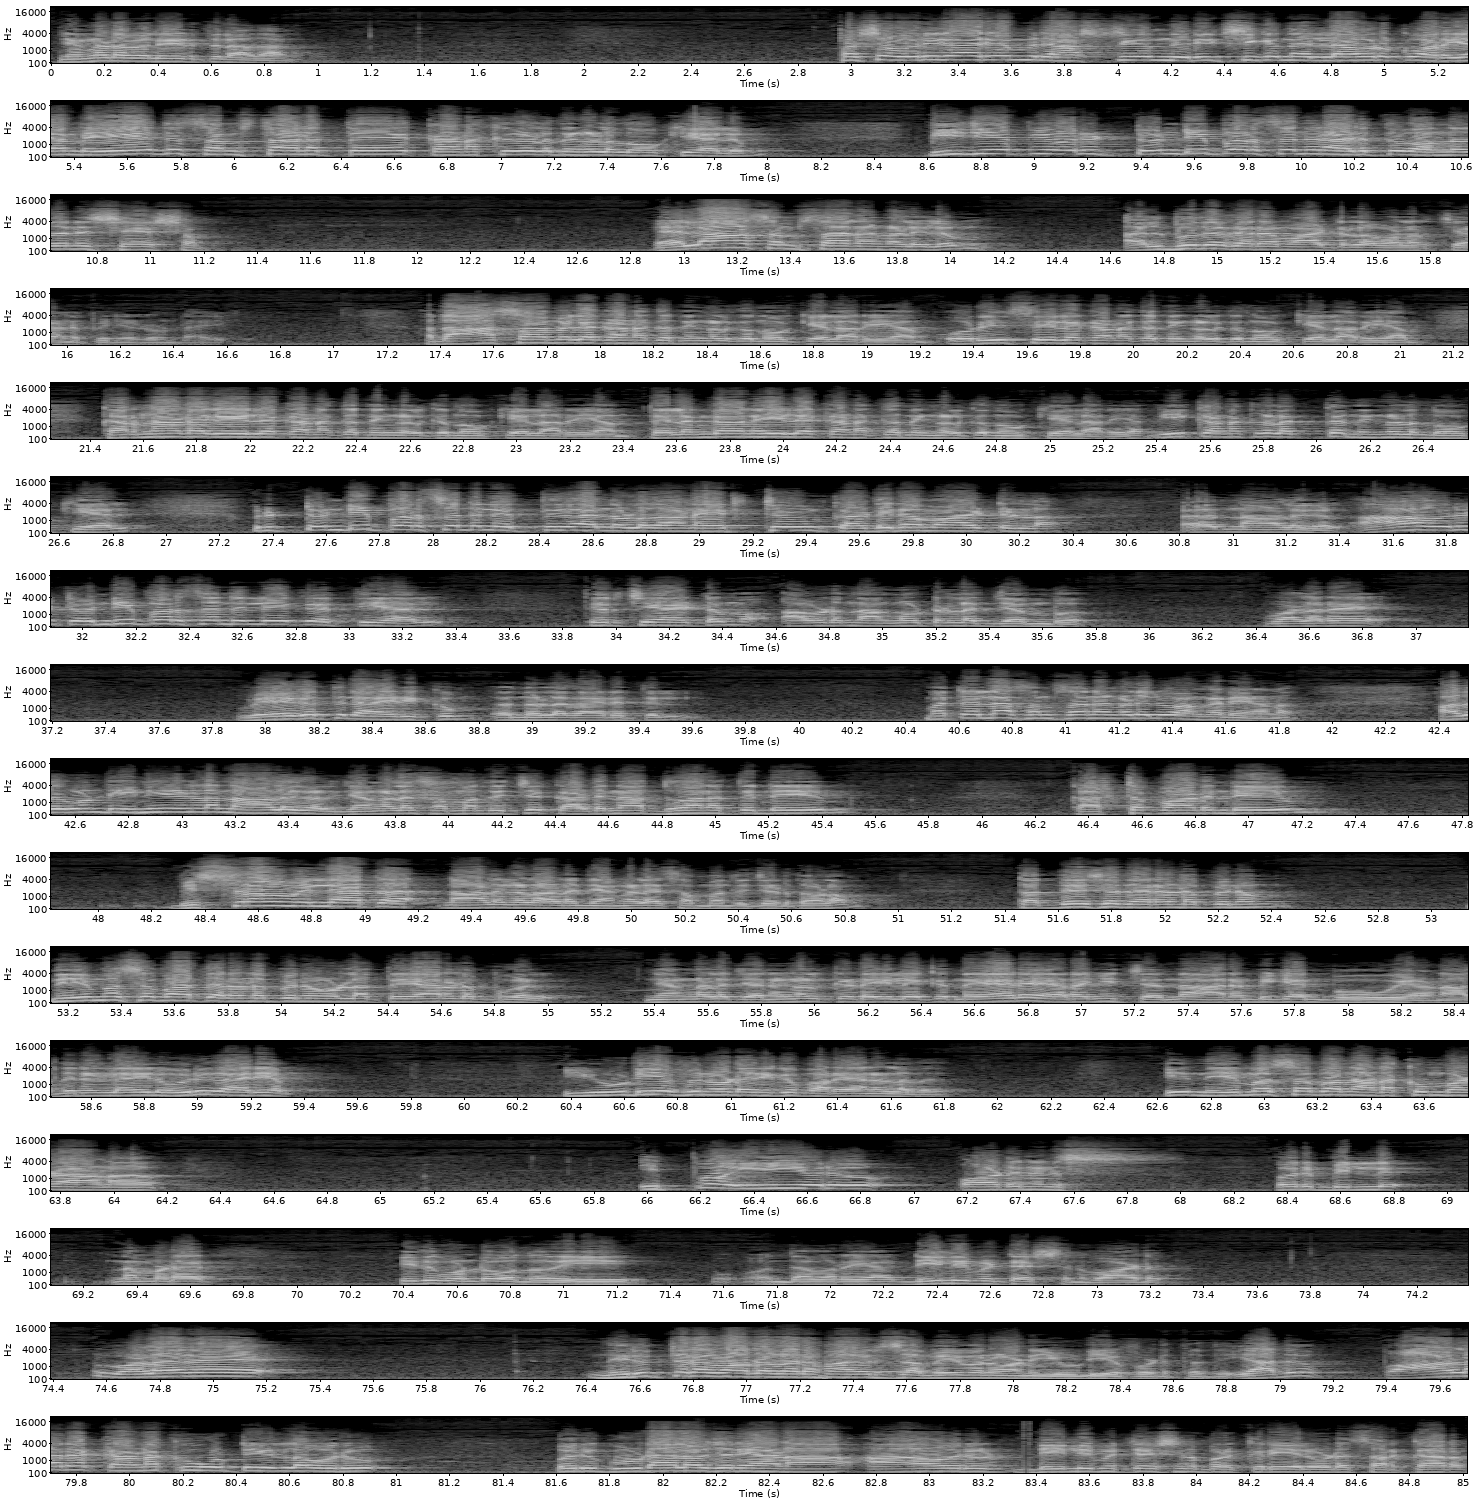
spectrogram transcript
ഞങ്ങളുടെ വിലയിരുത്തൽ അതാണ്. പക്ഷെ ഒരു കാര്യം രാഷ്ട്രീയം നിരീക്ഷിക്കുന്ന എല്ലാവർക്കും അറിയാം. ഏത് സംസ്ഥാനത്തെ കണക്കുകൾ നിങ്ങൾ നോക്കിയാലും ബി ജെ പി ഒരു ട്വന്റി പെർസെന്റിന് അടുത്ത് വന്നതിന് ശേഷം എല്ലാ സംസ്ഥാനങ്ങളിലും അത്ഭുതകരമായിട്ടുള്ള വളർച്ചയാണ് പിന്നീട് ഉണ്ടായിരിക്കുന്നത് അത് ആസാമിലെ കണക്ക് നിങ്ങൾക്ക് നോക്കിയാൽ അറിയാം ഒറീസയിലെ കണക്ക് നിങ്ങൾക്ക് നോക്കിയാൽ അറിയാം കർണാടകയിലെ കണക്ക് നിങ്ങൾക്ക് നോക്കിയാൽ അറിയാം തെലങ്കാനയിലെ കണക്ക് നിങ്ങൾക്ക് നോക്കിയാൽ അറിയാം. ഈ കണക്കുകളൊക്കെ നിങ്ങൾ നോക്കിയാൽ ഒരു ട്വന്റി പെർസെന്റിൽ എത്തുക എന്നുള്ളതാണ് ഏറ്റവും കഠിനമായിട്ടുള്ള നാളുകൾ. ആ ഒരു ട്വന്റി പെർസെന്റിലേക്ക് എത്തിയാൽ തീർച്ചയായിട്ടും അവിടുന്ന് അങ്ങോട്ടുള്ള ജമ്പ് വളരെ വേഗത്തിലായിരിക്കും എന്നുള്ള കാര്യത്തിൽ മറ്റെല്ലാ സംസ്ഥാനങ്ങളിലും അങ്ങനെയാണ്. അതുകൊണ്ട് ഇനിയുള്ള നാളുകൾ ഞങ്ങളെ സംബന്ധിച്ച് കഠിനാധ്വാനത്തിന്റെയും കഷ്ടപ്പാടിന്റെയും വിശ്രമമില്ലാത്ത നാളുകളാണ് ഞങ്ങളെ സംബന്ധിച്ചിടത്തോളം. തദ്ദേശ തെരഞ്ഞെടുപ്പിനും നിയമസഭാ തെരഞ്ഞെടുപ്പിനുമുള്ള തയ്യാറെടുപ്പുകൾ ഞങ്ങൾ ജനങ്ങൾക്കിടയിലേക്ക് നേരെ ഇറങ്ങിച്ചെന്ന് ആരംഭിക്കാൻ പോവുകയാണ്. അതിനിടയിൽ ഒരു കാര്യം യു ഡി എഫിനോട് എനിക്ക് പറയാനുള്ളത്. ഈ നിയമസഭ നടക്കുമ്പോഴാണ് ഇപ്പോൾ ഈ ഒരു ഓർഡിനൻസ് ഒരു ബില്ല് നമ്മുടെ ഇത് കൊണ്ടുവന്നത്. ഈ എന്താ പറയുക ഡീലിമിറ്റേഷൻ വാർഡ്. വളരെ നിരുത്തരവാദപരമായ ഒരു സമീപനമാണ് യു ഡി എഫ് എടുത്തത്. അത് വളരെ കണക്ക് കൂട്ടിയുള്ള ഒരു ഒരു ഗൂഢാലോചനയാണ് ആ ആ ഒരു ഡിലിമിറ്റേഷൻ പ്രക്രിയയിലൂടെ സർക്കാർ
